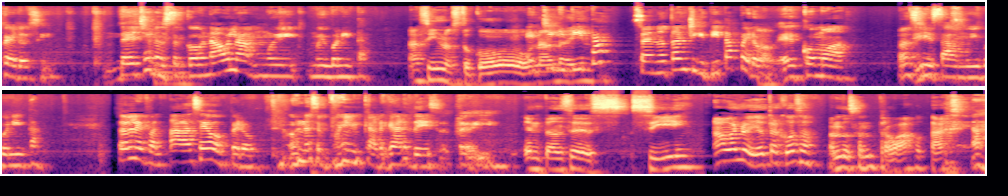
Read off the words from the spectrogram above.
Pero sí. De hecho, nos tocó una aula muy, muy bonita. Ah, sí, nos tocó una aula ahí. chiquitita, o sea, no tan chiquitita, pero Ah. es cómoda. Ah, Sí, sí. estaba muy bonita. Solo le faltaba aseo, pero uno se puede encargar de eso. Bien. Entonces, sí. Ah, bueno, y otra cosa, ando buscando trabajo. Ah.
